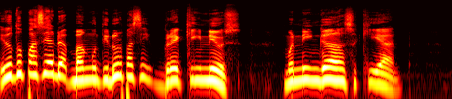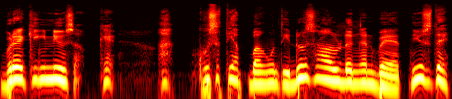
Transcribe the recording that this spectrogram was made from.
Itu tuh pasti ada bangun tidur pasti breaking news. Meninggal sekian. Breaking news. Kayak, gue setiap bangun tidur selalu dengan bad news deh.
